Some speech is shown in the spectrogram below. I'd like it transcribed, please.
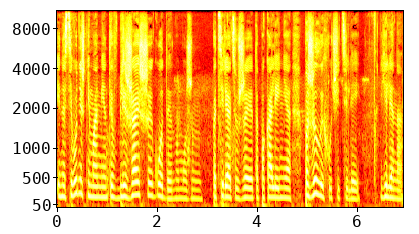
и на сегодняшний момент, и в ближайшие годы мы можем потерять уже это поколение пожилых учителей? Елена.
